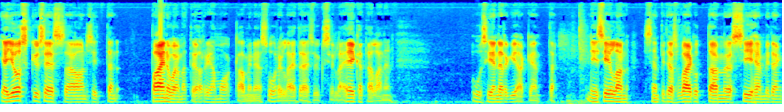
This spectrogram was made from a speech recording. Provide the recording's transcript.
Ja jos kyseessä on sitten painovoimateorian muokkaaminen suurilla etäisyyksillä, eikä tällainen uusi energiakenttä, niin silloin sen pitäisi vaikuttaa myös siihen, miten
